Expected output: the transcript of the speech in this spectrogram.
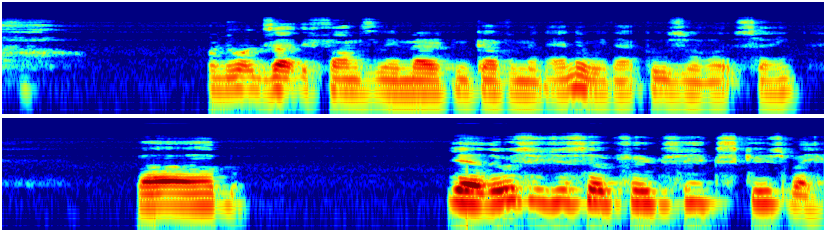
are not exactly fans of the American government anyway, that goes without saying. But, um, yeah, those are just some things, excuse me,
